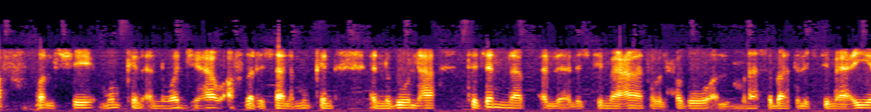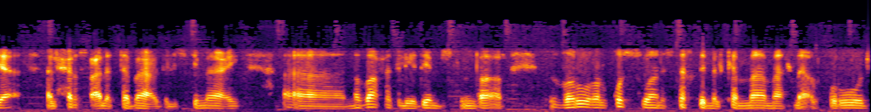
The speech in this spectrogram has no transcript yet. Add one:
أفضل شيء ممكن أن نوجهه وأفضل رسالة ممكن أن نقولها. تجنب الاجتماعات أو الحضور المناسبات الاجتماعية الحرص على التباعد الاجتماعي آه، نظافة اليدين باستمرار الضرورة القصوى نستخدم الكمامة أثناء الخروج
